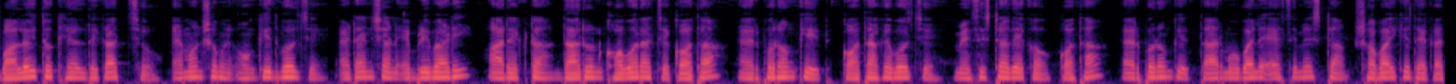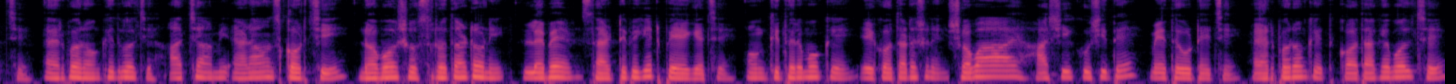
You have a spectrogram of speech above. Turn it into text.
ভালোই তো খেল দেখাচ্ছ। এমন সময় অঙ্কিত বলছে অ্যাটেনশন এভরিবাডি আর একটা দারুণ খবর আছে, কথা। এরপর অঙ্কিত কথাকে বলছে মেসেজটা দেখো কথা? এরপর অঙ্কিত তার মোবাইলে এস এম এসটা সবাইকে দেখাচ্ছে। এরপর অঙ্কিত বলছে আচ্ছা আমি অ্যানাউন্স করছি নব সুশ্রোতা টনিক লেবের সার্টিফিকেট পেয়ে গেছে। অঙ্কিতের মুখে এই কথাটা শুনে সবাই হাসি খুশিতে মেতে উঠেছে। এরপর অঙ্কিত কথাকে বলছে,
